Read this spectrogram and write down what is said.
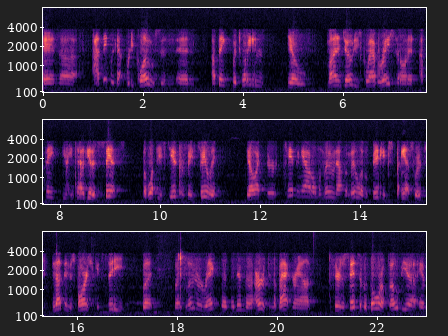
And uh, I think we got pretty close. And and I think between you know mine and Jody's collaboration on it, I think you can kind of get a sense of what these kids would be feeling. You know, like they're camping out on the moon, out in the middle of a big expanse with nothing as far as you can see, but but lunar regolith and then the Earth in the background there's a sense of agoraphobia and,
